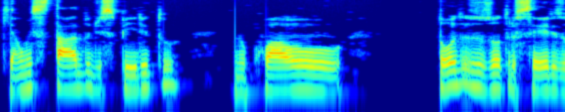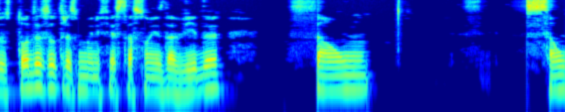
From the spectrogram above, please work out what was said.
que é um estado de espírito no qual todos os outros seres, ou todas as outras manifestações da vida são são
